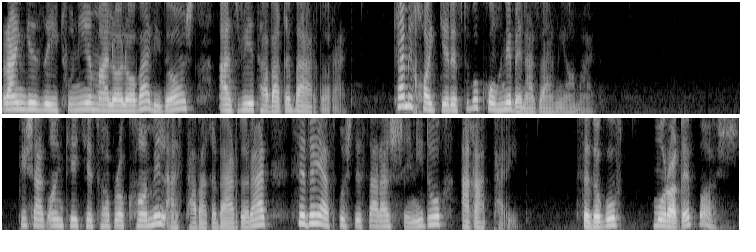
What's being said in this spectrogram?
رنگ زیتونی ملالاوری داشت از روی طبقه بردارد. کمی خاک گرفته و کهنه به نظر می آمد. پیش از آنکه کتاب را کامل از طبقه بردارد صدای از پشت سرش شنید و عقب پرید. صدا گفت مراقب باش.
